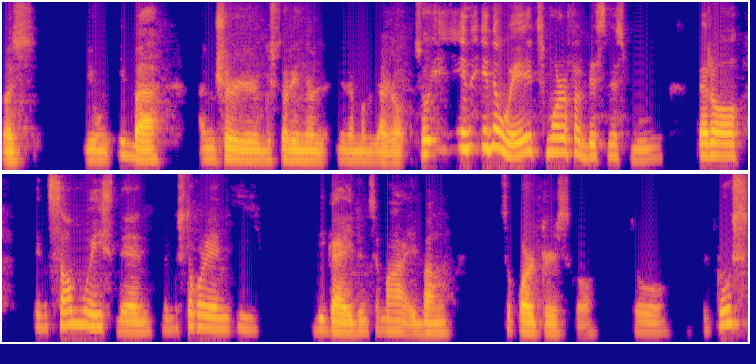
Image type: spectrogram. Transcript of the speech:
'Cause yung iba, I'm sure gusto rin nil nila maglaro. So, in in a way, it's more of a business move. Pero in some ways na gusto ko rin ibigay dun sa mga ibang supporters ko. So, it goes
